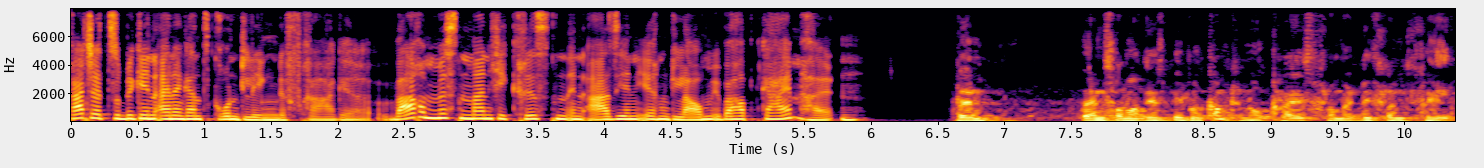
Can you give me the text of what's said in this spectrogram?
Raja, zu Beginn eine ganz grundlegende Frage. Warum müssen manche Christen in Asien ihren Glauben überhaupt geheim halten? When, when some of these people come to know Christ from a different faith,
